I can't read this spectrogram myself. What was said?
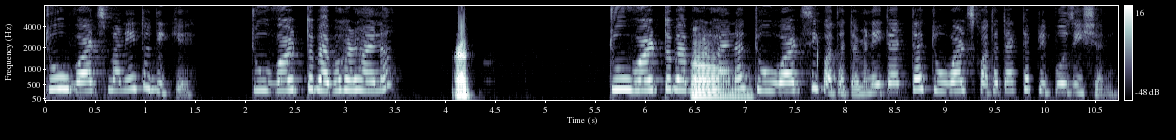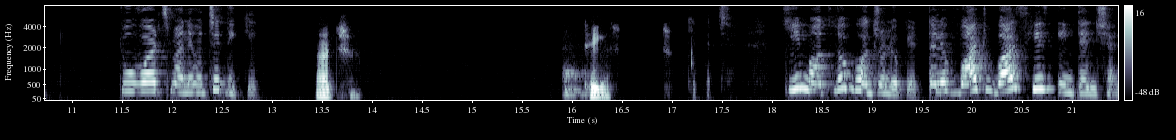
টু ওয়ার্ডস মানেই তো দিকে। টু ওয়ার্ড তো ব্যবহার হয় না। টু ওয়ার্ড তো ব্যবহার হয় না। টু ওয়ার্ডসই কথাটা। মানে এটা একটা টু ওয়ার্ডস কথাটা একটা প্রিপোজিশন টু ওয়ার্ডস মানে হচ্ছে দিকে। আচ্ছা। ঠিক আছে। কি মতলব ভদ্রলোকের? তাহলে হোয়াট ওয়াজ হিজ ইন্টেনশন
